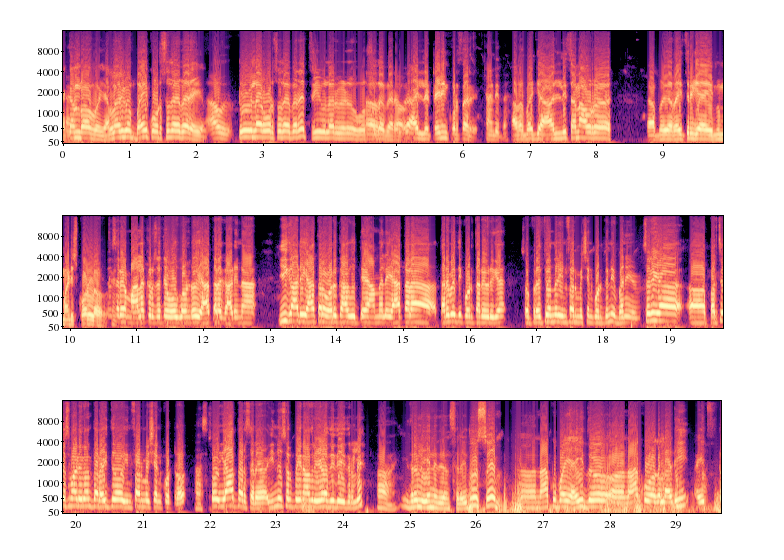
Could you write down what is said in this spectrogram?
ಯಾಕಂದ್ರೆ ಎಲ್ಲರಿಗೂ ಬೈಕ್ ಓಡಿಸೋದೇ ಬೇರೆ ಟೂ ವೀಲರ್ ಓಡಿಸೋದೇ ಬೇರೆ ತ್ರೀ ವೀಲರ್ ಓಡಿಸೋದೇ ಬೇರೆ. ಅಲ್ಲಿ ಟ್ರೈನಿಂಗ್ ಕೊಡ್ತಾರೆ. ಖಂಡಿತ. ಅದ್ರ ಬಗ್ಗೆ ಅಲ್ಲಿ ತನ ಅವ್ರು ರೈತರಿಗೆ ಇದು ಮಾಡಿಸ್ಕೊಳ್ಳ ಅವ್ರು. ಸರಿ ಮಾಲಕರ ಜೊತೆ ಹೋಗ್ಕೊಂಡು ಯಾವ ತರ ಗಾಡಿನ ಈ ಗಾಡಿ ಯಾವ ತರ ವರ್ಕ್ ಆಗುತ್ತೆ ಆಮೇಲೆ ಯಾವ ತರ ತರಬೇತಿ ಕೊಡ್ತಾರೆ ಇವರಿಗೆ? ಸೊ ಪ್ರತಿಯೊಂದು ಇನ್ಫಾರ್ಮೇಶನ್ ಕೊಡ್ತೀನಿ. ಬನ್ನಿ. ಸರ್ ಈಗ ಪರ್ಚೇಸ್ ಮಾಡಿರುವಂತ ರೈತರು ಇನ್ಫಾರ್ಮೇಶನ್ ಕೊಟ್ರು. ಹಾ, ಸೊ ಯಾವ ತರ ಸರ್ ಇನ್ನು ಸ್ವಲ್ಪ ಏನಾದ್ರು ಹೇಳೋದಿದೆ ಇದರಲ್ಲಿ? ಹಾ ಇದ್ರಲ್ಲಿ ಏನಿದೆ ಸರ್ ಇದು ಸೇಮ್ ನಾಲ್ಕು ಬೈ ಐದು ನಾಲ್ಕು ಅಗಲ ಅಡಿ ಐದು ಫುಟ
